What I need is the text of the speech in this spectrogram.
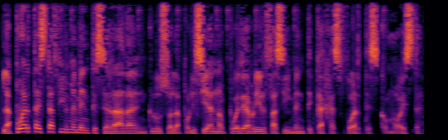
La puerta está firmemente cerrada, incluso la policía no puede abrir fácilmente cajas fuertes como esta.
